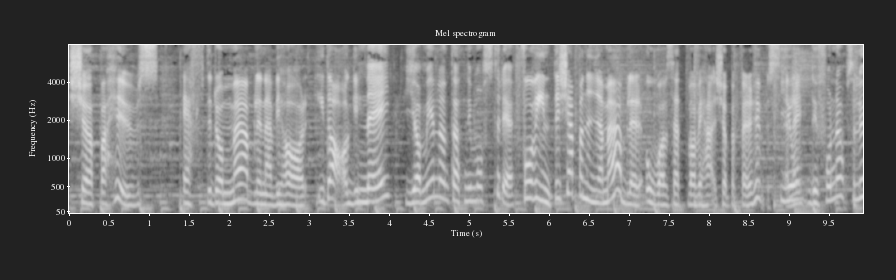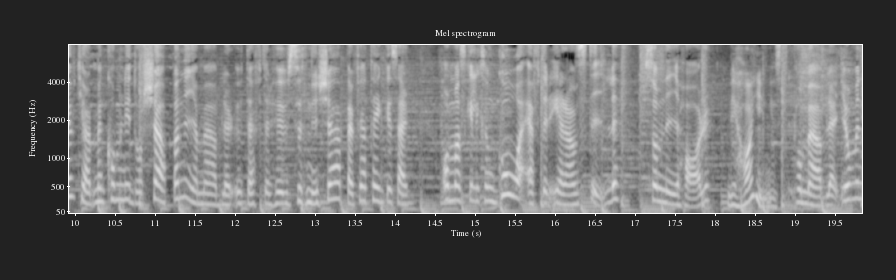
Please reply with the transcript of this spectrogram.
köpa hus efter de möblerna vi har idag? Nej, jag menar inte att ni måste det. Får vi inte köpa nya möbler oavsett vad vi köper för hus? Jo, eller? det får ni absolut göra. Men kommer ni då köpa nya möbler utefter huset ni köper? För jag tänker så här, om man ska liksom gå efter eran stil som ni har Vi har ju ingen stil. på möbler. Jo, men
